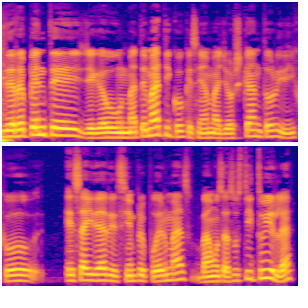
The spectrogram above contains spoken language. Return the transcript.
Y de repente llegó un matemático que se llama George Cantor y dijo, esa idea de siempre poder más, vamos a sustituirla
